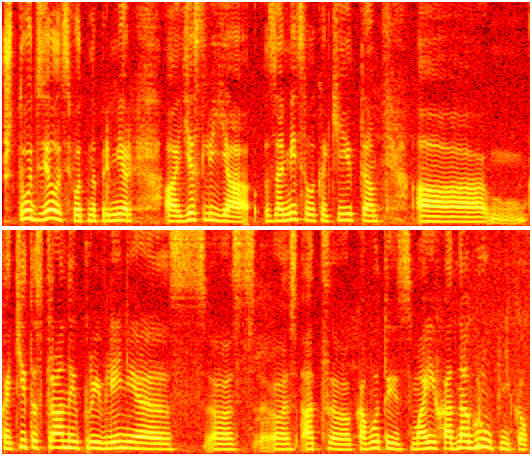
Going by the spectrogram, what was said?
Что делать, вот, например, а, если я заметила какие-то а, какие странные проявления э, э, от кого-то из моих одногруппников?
